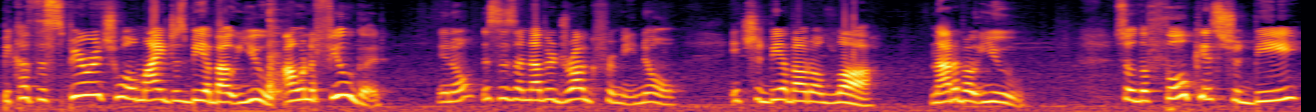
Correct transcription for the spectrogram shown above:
because the spiritual might just be about you. I want to feel good. You know? This is another drug for me. No. It should be about Allah, not about you. So the focus should be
